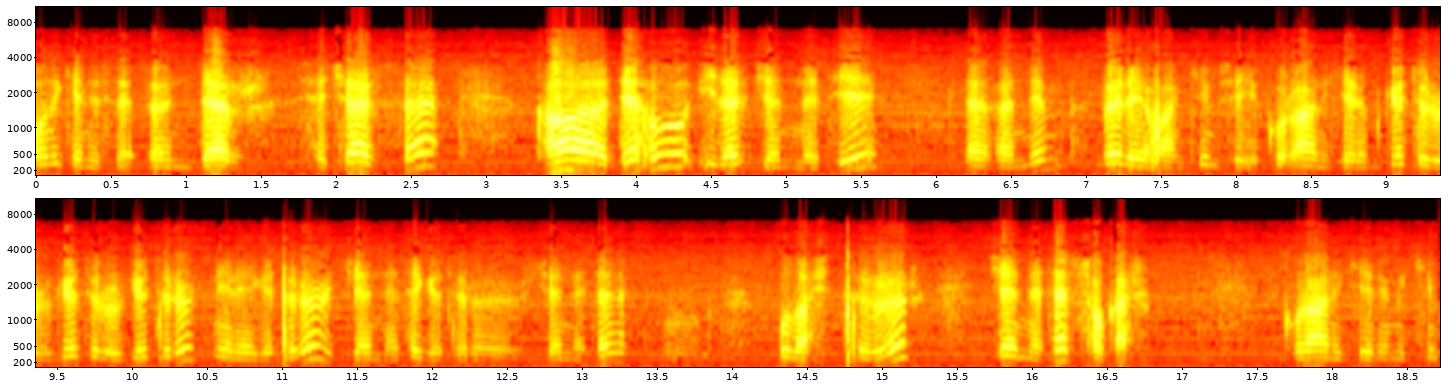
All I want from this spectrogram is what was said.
onu kendisine önder seçerse kadehu ilel cenneti efendim böyle yapan kimseyi Kur'an-ı Kerim götürür, götürür, götürür. Nereye götürür? Cennete götürür. Cennete ulaştırır. Cennete sokar. Kur'an-ı Kerim'i kim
